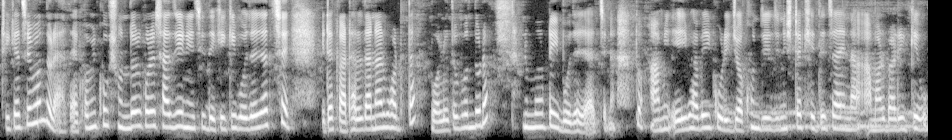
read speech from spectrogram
ঠিক আছে বন্ধুরা? দেখো আমি খুব সুন্দর করে সাজিয়ে নিয়েছি, দেখে কি বোঝা যাচ্ছে? এটা কাঁঠাল দানার ভর্তা, বলো তো বন্ধুরা? মোটেই বোঝা যাচ্ছে না। তো আমি এইভাবেই করি, যখন যে জিনিসটা খেতে চায় না আমার বাড়ির কেউ,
